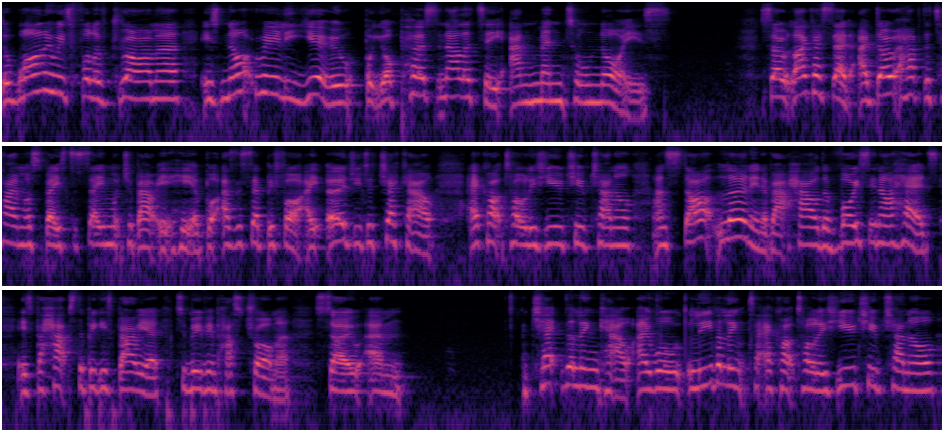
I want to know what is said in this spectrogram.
The one who is full of drama is not really you, but your personality and mental noise. So, like I said, I don't have the time or space to say much about it here, but as I said before, I urge you to check out Eckhart Tolle's YouTube channel and start learning about how the voice in our heads is perhaps the biggest barrier to moving past trauma. So, um, check the link out. I will leave a link to Eckhart Tolle's YouTube channel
